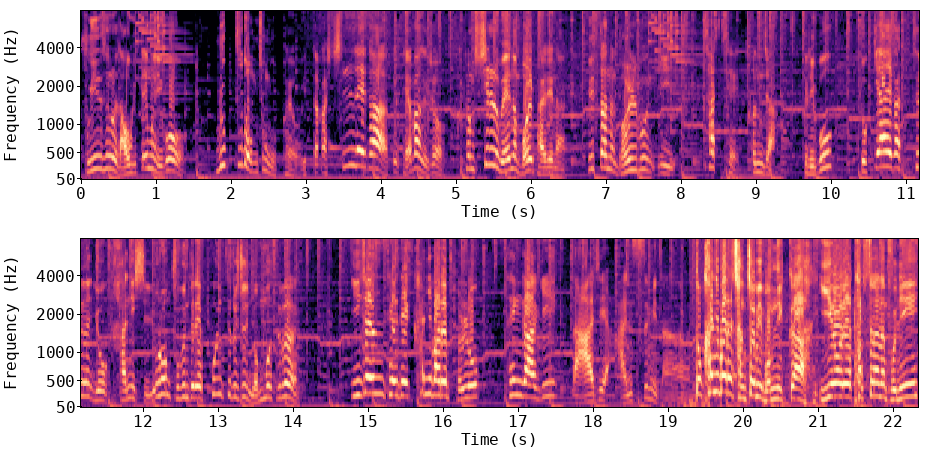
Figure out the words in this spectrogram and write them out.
9인승으로 나오기 때문이고 루프도 엄청 높아요. 이따가 실내가 또 대박이죠. 그럼 실외는 뭘 봐야 되나? 일단은 넓은 이 차체, 전자 그리고 또 깨알 같은 요 가니쉬 이런 부분들의 포인트를 준 옆모습은 이전 세대 카니발은 별로 생각이 나지 않습니다. 또 카니발의 장점이 뭡니까? 2열에 탑승하는 분이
